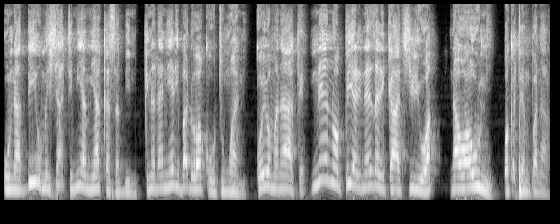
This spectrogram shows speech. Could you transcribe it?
unabii umeshatimia miaka sabini. Kina danieli bado wako utumwani. Kwa hiyo maana yake neno pia linaweza likaachiliwa na wauni wakatempa nalo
